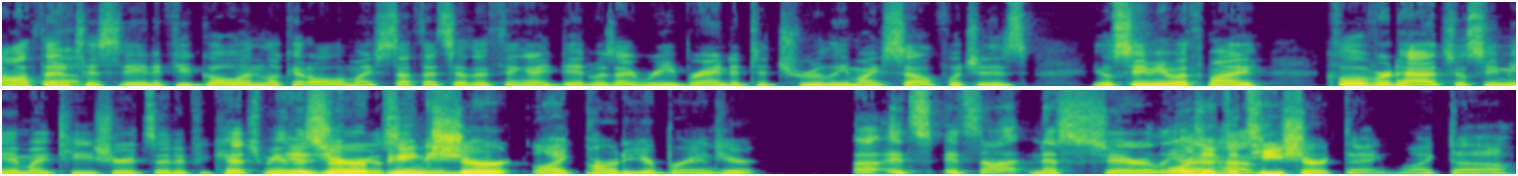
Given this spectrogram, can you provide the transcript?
authenticity yeah. and if you go and look at all of my stuff that's the other thing i did was i rebranded to truly myself which is you'll see me with my clovered hats you'll see me in my t-shirts and if you catch me in is the summer, your pink shirt like part of your brand here Uh, it's it's not necessarily. or is I it the t-shirt thing? Like the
